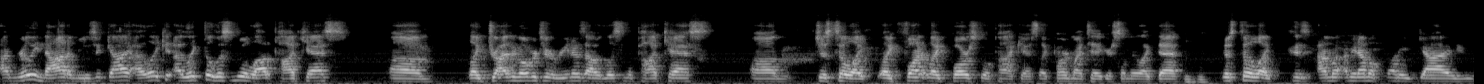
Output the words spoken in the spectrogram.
I'm really not a music guy. I like it. I like to listen to a lot of podcasts. Um, like driving over to arenas, I would listen to podcasts um, just to like like fun like barstool podcasts, like Pardon My Take or something like that. Mm-hmm. Just to like because I'm a, I mean I'm a funny guy. Who,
